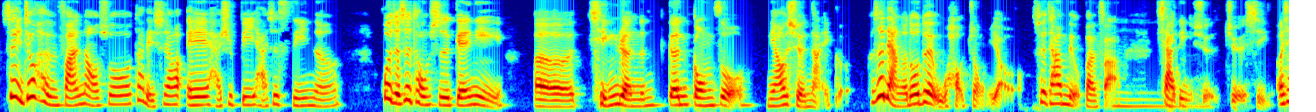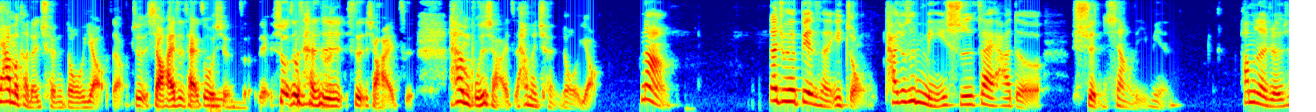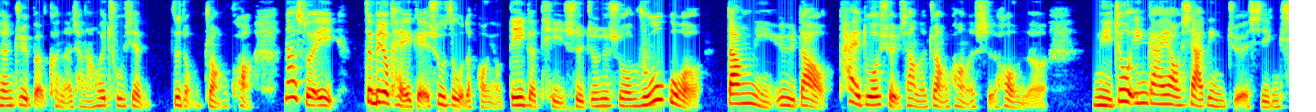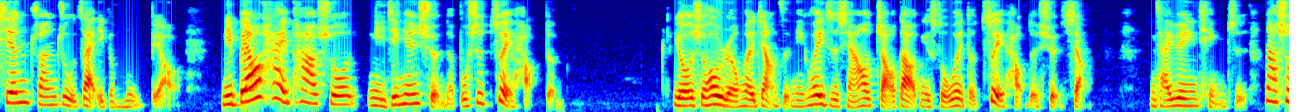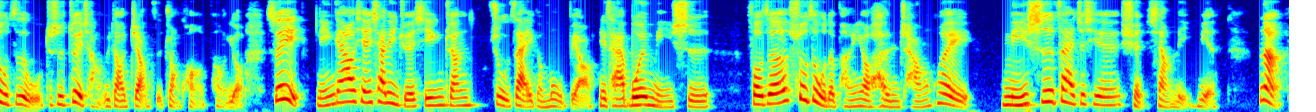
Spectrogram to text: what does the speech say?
所以你就很烦恼，说到底是要 A 还是 B 还是 C 呢？或者是同时给你呃情人跟工作，你要选哪一个？可是两个都对五好重要，所以他没有办法下定决决心，嗯、而且他们可能全都要，这样就是小孩子才做选择。对，数字三是是小孩子，他们不是小孩子，他们全都要。那。那就会变成一种，他就是迷失在他的选项里面，他们的人生剧本可能常常会出现这种状况。那所以这边就可以给数字五的朋友第一个提示，就是说，如果当你遇到太多选项的状况的时候呢，你就应该要下定决心，先专注在一个目标。你不要害怕说你今天选的不是最好的，有的时候人会这样子，你会一直想要找到你所谓的最好的选项。你才愿意停止。那数字五就是最常遇到这样子状况的朋友，所以你应该要先下定决心，专注在一个目标，你才不会迷失。否则，数字五的朋友很常会迷失在这些选项里面，那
